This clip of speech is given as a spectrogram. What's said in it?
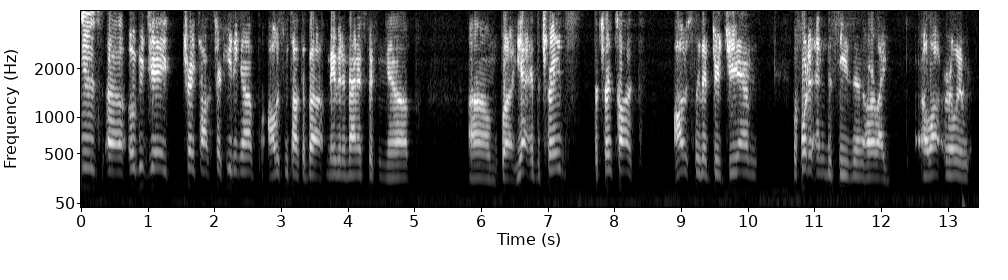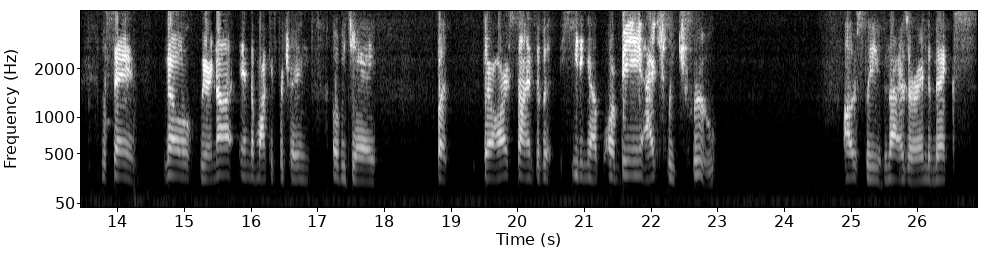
the news, uh, OBJ trade talks are heating up. Obviously, we talked about maybe the Niners picking it up. Um, but yeah, the trades, the trade talk, obviously, that their GM before the end of the season or like a lot earlier was saying, no, we are not in the market for trading OBJ. But there are signs of it heating up or being actually true. Obviously, the Niners are in the mix.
